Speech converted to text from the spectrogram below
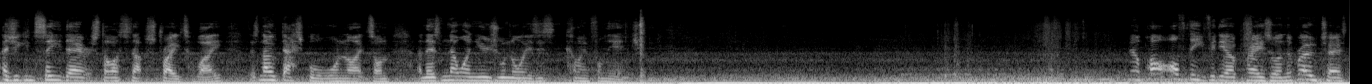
As you can see there it started up straight away. There's no dashboard warning lights on and there's no unusual noises coming from the engine. Now part of the video appraisal and the road test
